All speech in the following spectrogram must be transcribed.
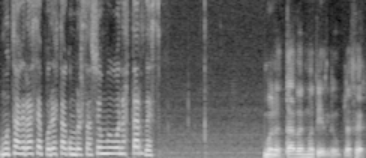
Muchas gracias por esta conversación. Muy buenas tardes. Buenas tardes, Matilde, un placer.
